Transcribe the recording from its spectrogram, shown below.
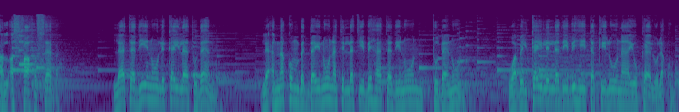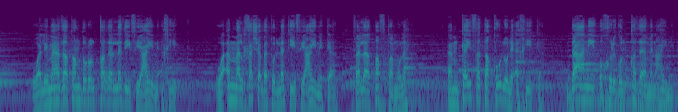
الأصحاح السابع. لا تدينوا لكي لا تدانوا. لأنكم بالدينونة التي بها تدينون تدانون وبالكيل الذي به تكيلون يكال لكم. ولماذا تنظر القذى الذي في عين أخيك؟ وأما الخشبة التي في عينك فلا تفطن لها. أم كيف تقول لأخيك دعني أخرج القذى من عينك؟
